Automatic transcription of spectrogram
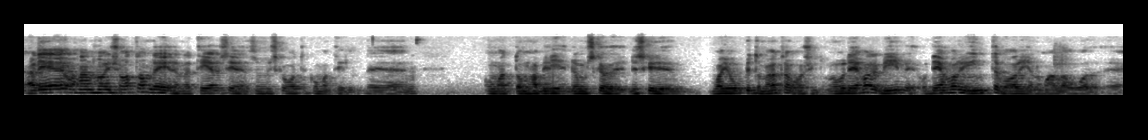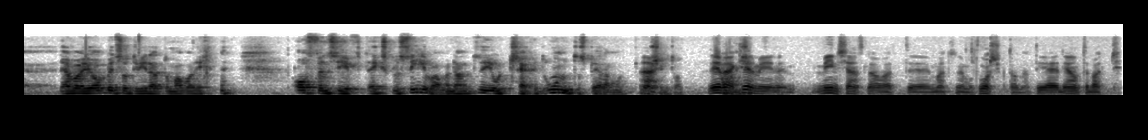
är, han har ju tjatat om det i den där tv-serien som vi ska återkomma till. Eh, mm. Om att de har de ska, det ska ju var jobbigt att möta Washington. Och det har det blivit. Och det har det inte varit genom alla år. Eh, det har varit jobbigt så tillvida att de har varit offensivt explosiva, men det har inte gjort särskilt ont att spela mot Washington. Nej. Det är verkligen min, min känsla av att uh, matcherna mot Washington, att det, det har inte varit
